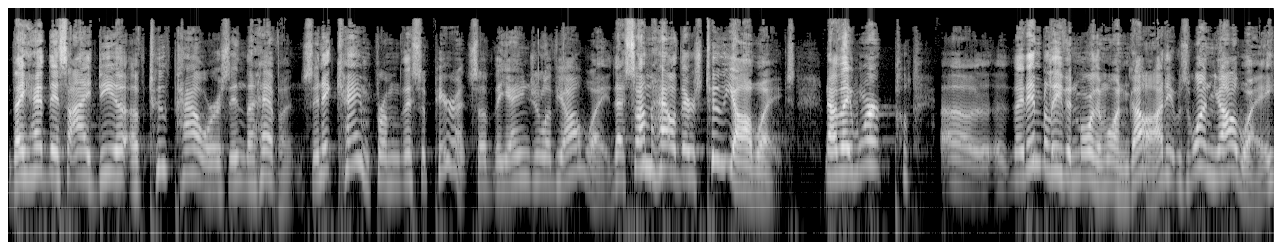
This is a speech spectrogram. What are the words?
they had this idea of two powers in the heavens, and it came from this appearance of the angel of Yahweh. That somehow there's two Yahwehs. Now they weren't, uh, they didn't believe in more than one God. It was one Yahweh,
